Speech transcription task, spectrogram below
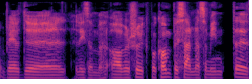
Blev du liksom avundsjuk på kompisarna som inte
